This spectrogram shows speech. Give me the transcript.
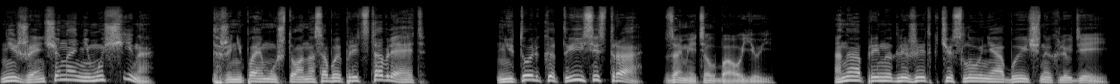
ни женщина, ни мужчина». Даже не пойму, что она собой представляет. «Не только ты, сестра», — заметил Бао Юй. «Она принадлежит к числу необычных людей,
